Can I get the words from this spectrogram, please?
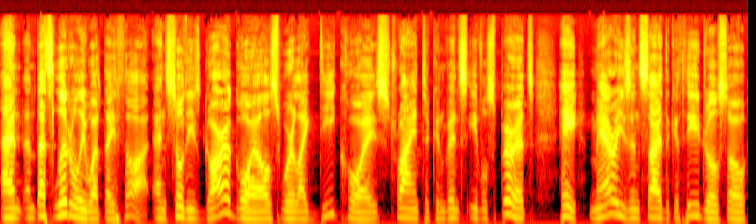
And, and that's literally what they thought. And so these gargoyles were like decoys trying to convince evil spirits, Hey, Mary's inside the cathedral, so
